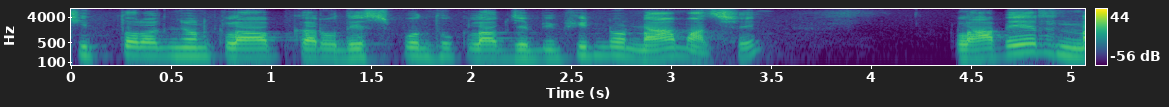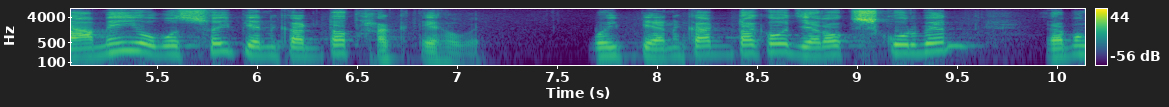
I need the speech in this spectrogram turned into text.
চিত্তরঞ্জন ক্লাব, কারও দেশবন্ধু ক্লাব, যে বিভিন্ন নাম আছে, ক্লাবের নামেই অবশ্যই প্যান কার্ডটা থাকতে হবে। ওই প্যান কার্ডটাকেও জেরক্স করবেন এবং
